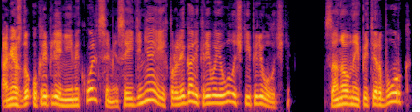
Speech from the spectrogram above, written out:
а между укреплениями кольцами, соединяя их, пролегали кривые улочки и переулочки. Сановный Петербург,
